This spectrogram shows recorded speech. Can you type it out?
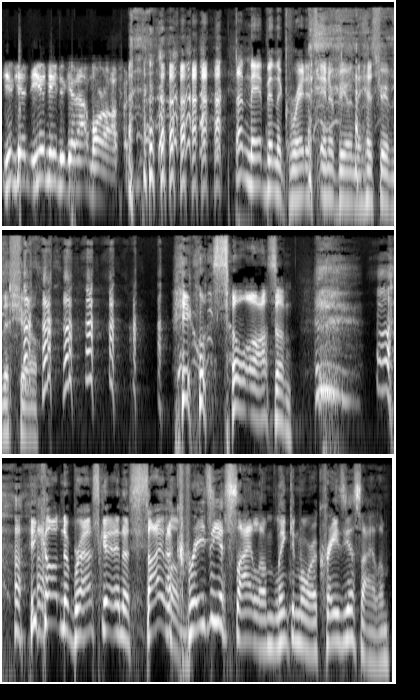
you get you need to get out more often. that may have been the greatest interview in the history of this show. he was so awesome. He called Nebraska an asylum. A crazy asylum, Lincoln Moore, a crazy asylum.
